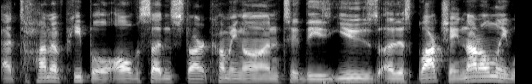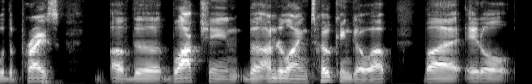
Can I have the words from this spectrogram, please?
a ton of people all of a sudden start coming on to the use this blockchain. Not only will the price of the blockchain, the underlying token go up, but it'll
